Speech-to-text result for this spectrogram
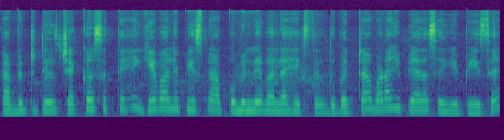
फैब्रिक डिटेल्स चेक कर सकते हैं। ये वाले पीस में आपको मिलने वाला है एक सिल्क दुबट्टा बड़ा ही प्यारा सा ये पीस है।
